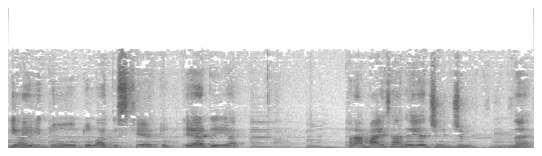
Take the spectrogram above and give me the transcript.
e aí do, do lado esquerdo é areia para mais areia de, de, né?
